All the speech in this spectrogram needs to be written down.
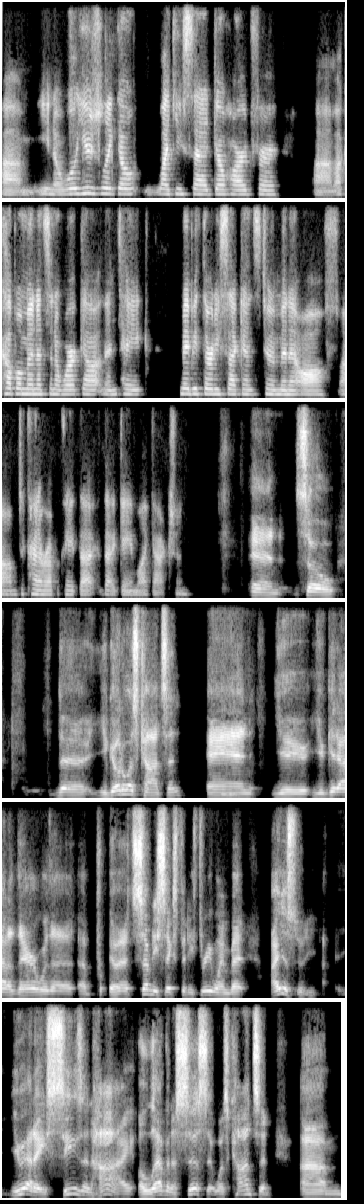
um, you know we'll usually go like you said go hard for um, a couple minutes in a workout and then take maybe 30 seconds to a minute off um, to kind of replicate that that game like action. And so the you go to Wisconsin and mm-hmm. you you get out of there with a, a, a 76-53 win, but I just you had a season high 11 assists at Wisconsin um,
